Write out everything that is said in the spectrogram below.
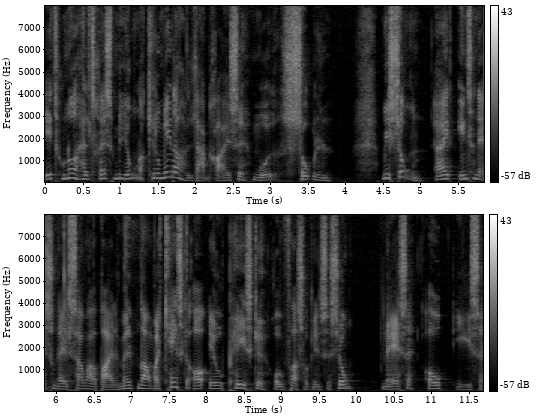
150 millioner kilometer lang rejse mod solen. Missionen er et internationalt samarbejde mellem den amerikanske og europæiske rumfartsorganisation, NASA og ESA.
